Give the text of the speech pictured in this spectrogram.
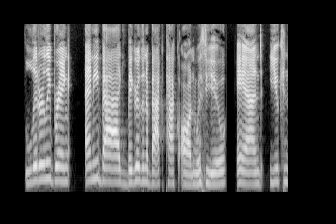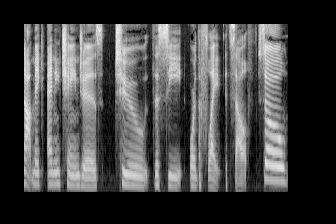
literally bring any bag bigger than a backpack on with you, and you cannot make any changes to the seat or the flight itself. So,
